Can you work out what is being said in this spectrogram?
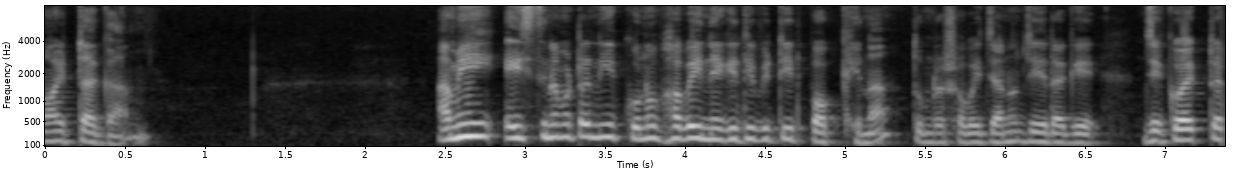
নয়টা গান। আমি এই সিনেমাটা নিয়ে কোনোভাবেই নেগেটিভিটির পক্ষে না। তোমরা সবাই জানো যে এর আগে যে কয়েকটা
